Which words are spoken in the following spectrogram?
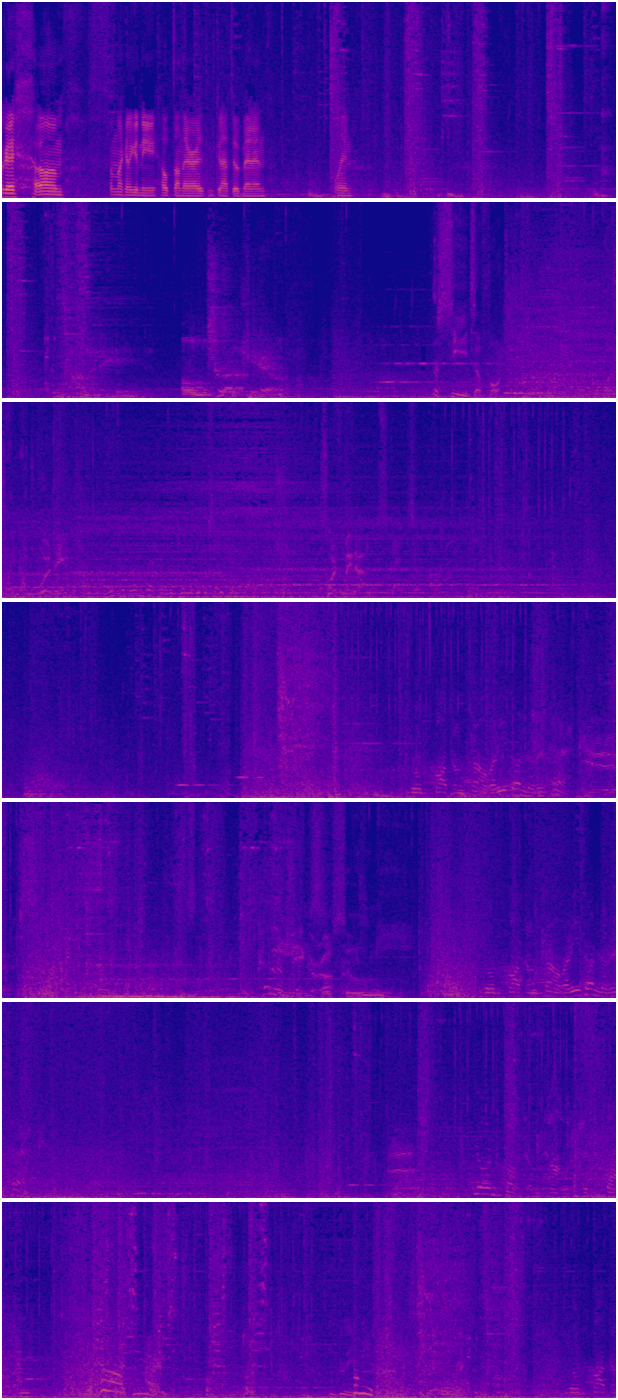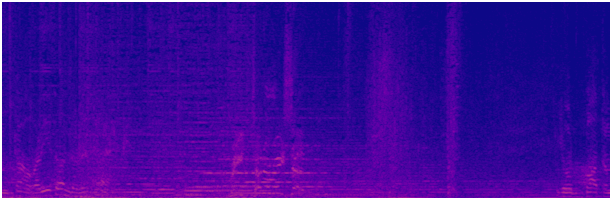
Okay, um, I'm not gonna get any help down there, I'm gonna have to abandon lane.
